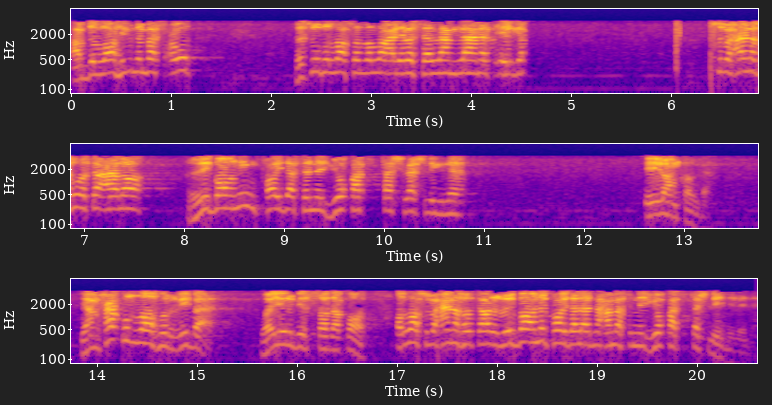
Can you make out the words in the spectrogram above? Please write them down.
Abdulloh ibn Mas'ud Rasululloh sallallohu alayhi vasallam la'nat elga subhanahu va taolo riboning foydasini yo'qotib tashlashlikni e'lon qildi. Yamhaqullohu riba va yurbi sadaqat. Alloh subhanahu va taolo riboni foydalarini hammasini yo'qotib tashlaydi dedi.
